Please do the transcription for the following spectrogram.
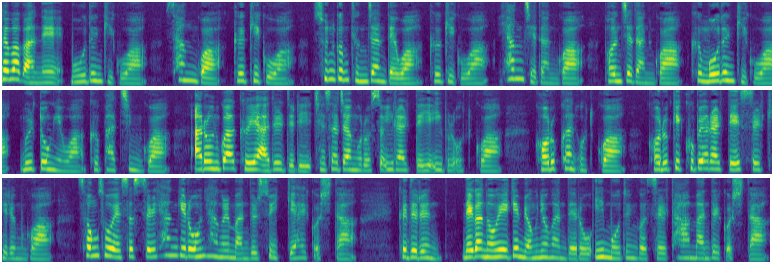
회막 안에 모든 기구와 상과 그 기구와 순금 등잔대와 그 기구와 향재단과 번제단과 그 모든 기구와 물동이와 그 받침과 아론과 그의 아들들이 제사장으로서 일할 때에 입을 옷과 거룩한 옷과 거룩히 구별할 때에 쓸 기름과 성소에서 쓸 향기로운 향을 만들 수 있게 할 것이다. 그들은 내가 너희에게 명령한 대로 이 모든 것을 다 만들 것이다.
